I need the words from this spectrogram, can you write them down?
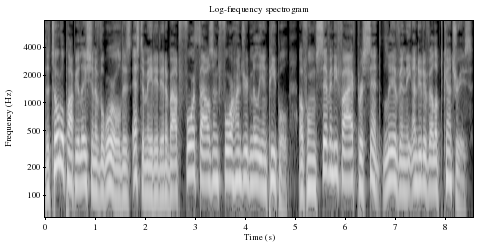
The total population of the world is estimated at about 4,400 million people, of whom 75% live in the underdeveloped countries.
